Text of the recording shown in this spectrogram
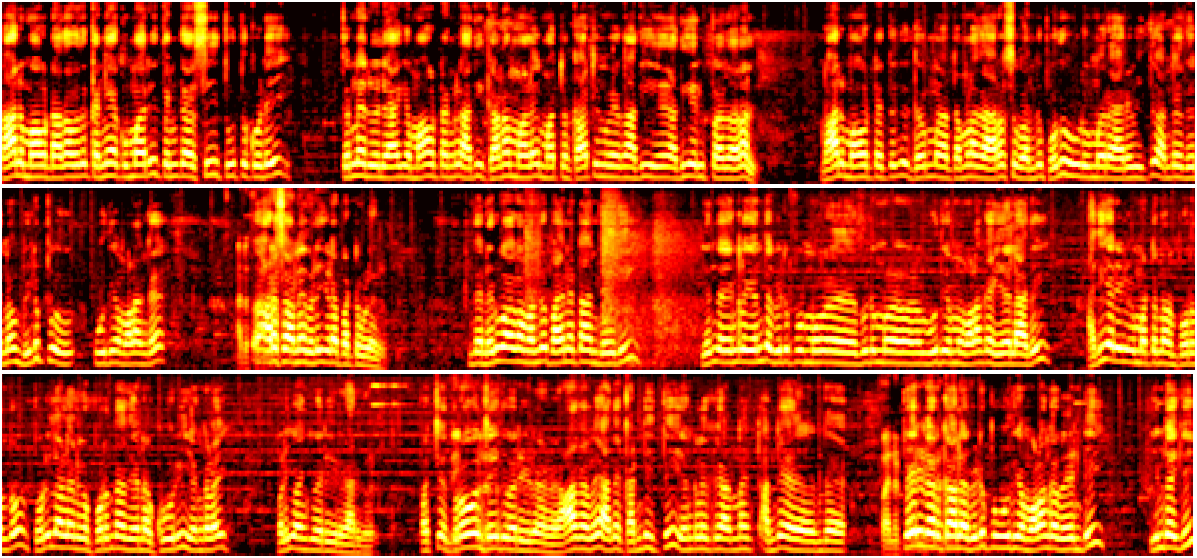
நாலு மாவட்டம் அதாவது கன்னியாகுமரி தென்காசி தூத்துக்குடி திருநெல்வேலி ஆகிய மாவட்டங்கள் அதிக கனமழை மற்றும் காற்றின் வேகம் அதிக அதிகரிப்பதால் நாலு மாவட்டத்துக்கு கவர்ம தமிழக அரசு வந்து பொது விடுமுறை அறிவித்து அன்றைய தினம் விடுப்பு ஊதியம் வழங்க அரசாணை வெளியிடப்பட்டுள்ளது. இந்த நிர்வாகம் வந்து பதினெட்டாம் தேதி எந்த எங்களுக்கு எந்த விடுப்பு விடுமு ஊதியமும் வழங்க இயலாது. அதிகாரிகள் மட்டும்தான் பொருந்தும். தொழிலாளர்கள் பொருந்தாது என கூறி எங்களை பழிவாங்கி வருகிறார்கள். பச்சை துரோகம் செய்து வருகிறார்கள். ஆகவே அதை கண்டித்து எங்களுக்கு அன்னை அன்றைய இந்த பேரிடர் கால விடுப்பு ஊதியம் வழங்க வேண்டி இன்றைக்கு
